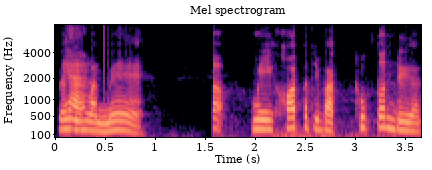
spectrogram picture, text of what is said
เนื่องเป็นวันแม่ก็มีคอร์สปฏิบัติทุกต้นเดือน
